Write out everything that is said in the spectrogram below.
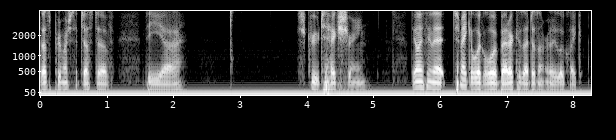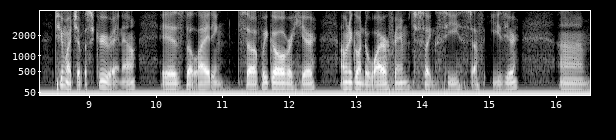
that's pretty much the gist of the uh, screw texturing. The only thing that to make it look a little bit better, because that doesn't really look like too much of a screw right now, is the lighting. So if we go over here, I'm going to go into wireframe just so I can see stuff easier. Um,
